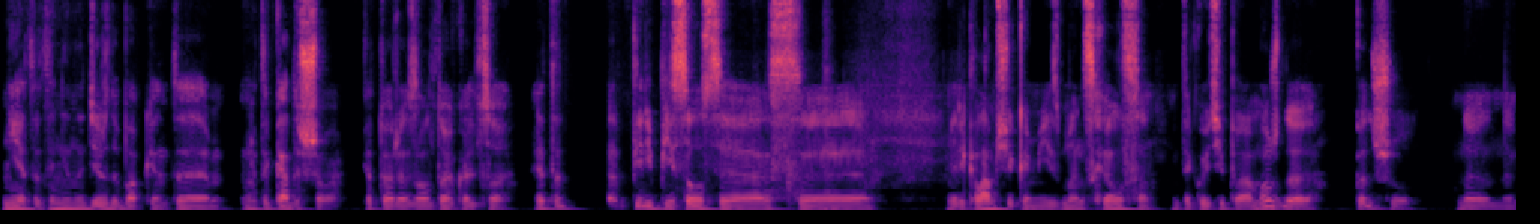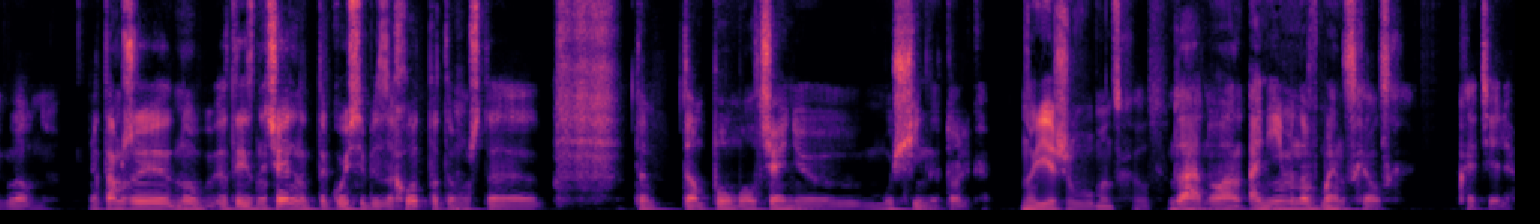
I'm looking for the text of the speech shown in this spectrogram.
Нет, это не Надежда Бабкина, это, это Кадышева, которая «Золотое кольцо». Это переписывался с э, рекламщиками из Men's Health. И такой, типа, а можно Кадышеву на, на главную? А там же, ну, это изначально такой себе заход, потому что там, там по умолчанию мужчины только. Ну, есть же Women's Health. Да, но они именно в Men's Health хотели.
